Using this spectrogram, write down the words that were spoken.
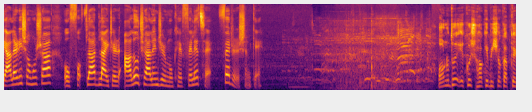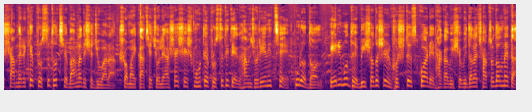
গ্যালারি সমস্যা ও ফ্লাড লাইটের আলো চ্যালেঞ্জের মুখে ফেলেছে ফেডারেশনকে। অনূর্ধ্ব একুশ হকি বিশ্বকাপকে সামনে রেখে প্রস্তুত হচ্ছে বাংলাদেশের যুবারা। সময় কাছে চলে আসায় শেষ মুহূর্তের প্রস্তুতিতে ঘাম ঝরিয়ে নিচ্ছে পুরো দল। এরই মধ্যে বিশ সদস্যের ঘোষিত স্কোয়াডে ঢাকা বিশ্ববিদ্যালয়ের ছাত্রদল নেতা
